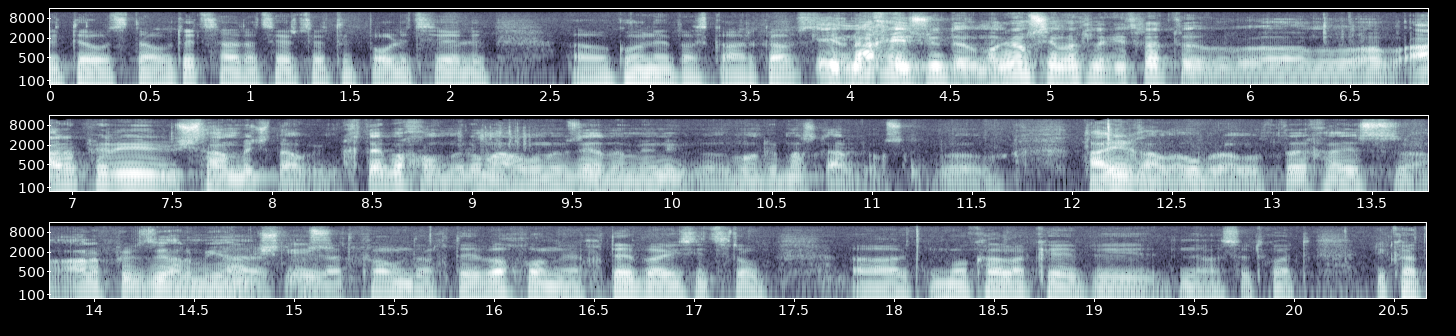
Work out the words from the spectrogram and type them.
ვიდეოც დავუდით სადაც ერთ-ერთი პოლიციელი გონებას კარგავს. კი, ნახე ის ვიდეო, მაგრამ სიმართლე გითხრათ, არაფერი შთამბეჭდავი. ხდება ხოლმე რომ აღლომებზე ადამიანი გონებას კარგავს. დაიღალა უბრალოდ და ხა ეს არაფერზე არ მიანიშნებს. კი, რა თქმა უნდა, ხდება ხოლმე. ხდება ისიც რომ მოქალაქეები, ასე ვთქვათ, იქაც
